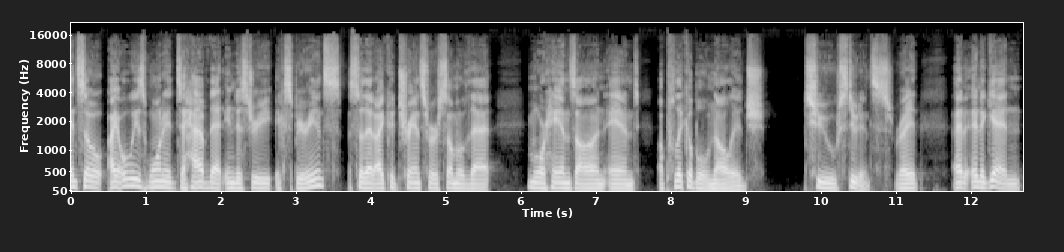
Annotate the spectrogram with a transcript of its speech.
and so I always wanted to have that industry experience so that I could transfer some of that more hands on and applicable knowledge to students, right? And, and again,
